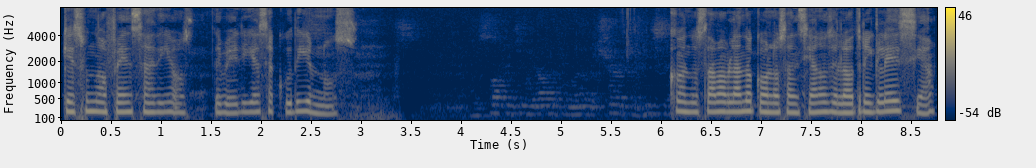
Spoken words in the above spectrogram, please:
que es una ofensa a Dios. Debería sacudirnos. Cuando estaba hablando con los ancianos de la otra iglesia,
